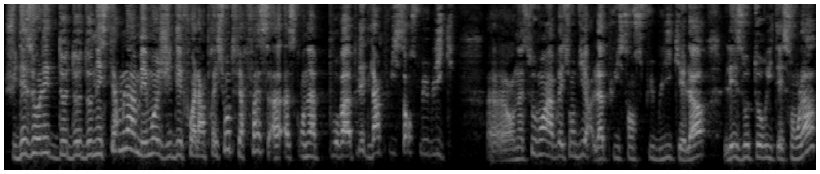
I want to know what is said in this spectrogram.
je suis désolé de, donner ce terme-là, mais moi j'ai des fois l'impression de faire face à, ce qu'on pourrait appeler de l'impuissance publique. Euh, on a souvent l'impression de dire la puissance publique est là, les autorités sont là.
